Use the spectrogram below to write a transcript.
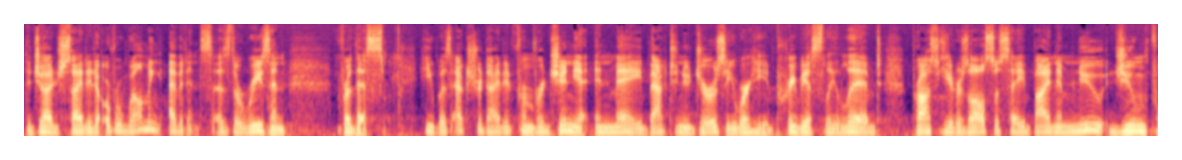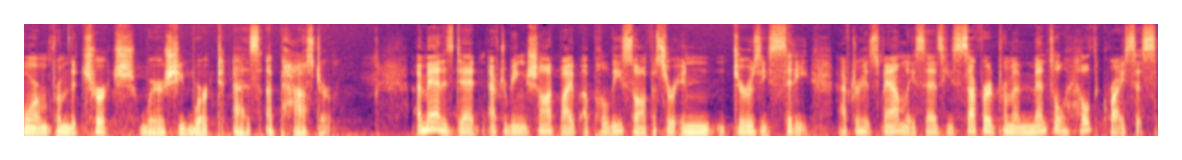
The judge cited overwhelming evidence as the reason for this. He was extradited from Virginia in May back to New Jersey, where he had previously lived. Prosecutors also say Bynum knew Dwumfour from the church where she worked as a pastor. A man is dead after being shot by a police officer in Jersey City after his family says he suffered from a mental health crisis.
